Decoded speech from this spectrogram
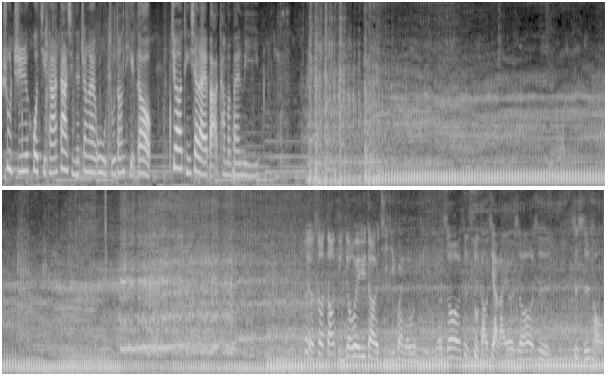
树枝或其他大型的障碍物阻挡铁道，就要停下来把它们搬离。有时候招巡就会遇到奇奇怪的问题，时候是树倒下来，有时候是是石头，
